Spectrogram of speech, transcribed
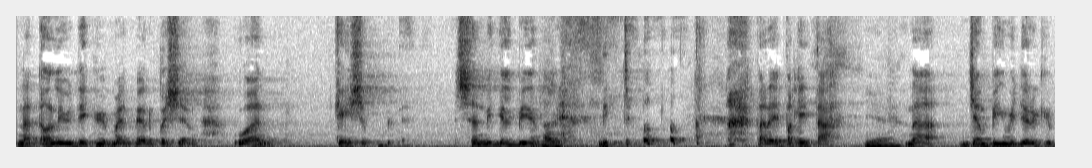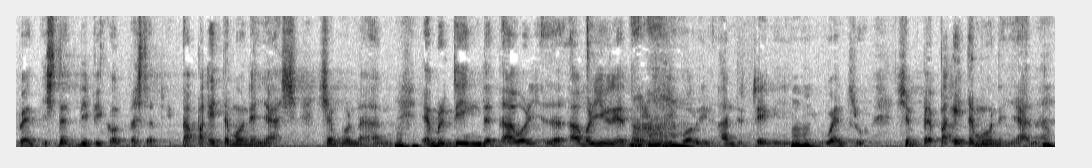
not only with the equipment, meron pa siyang one case of San Miguel beer dito. Para ipakita na jumping with your equipment is not difficult. Basta ipapakita mo na niya. Siya muna ang everything that our our unit or people in under training went through. Siyempre, pakita mo na niya na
